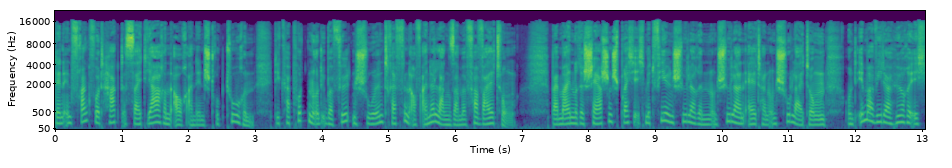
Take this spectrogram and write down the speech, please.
Denn in Frankfurt hakt es seit Jahren auch an den Strukturen. Die kaputten und überfüllten Schulen treffen auf eine langsame Verwaltung. Bei meinen Recherchen spreche ich mit vielen Schülerinnen und Schülern, Eltern und Schulleitungen und immer wieder höre ich,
